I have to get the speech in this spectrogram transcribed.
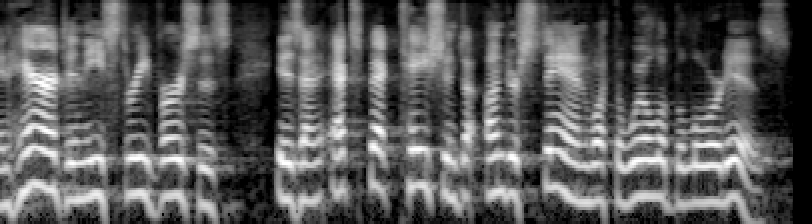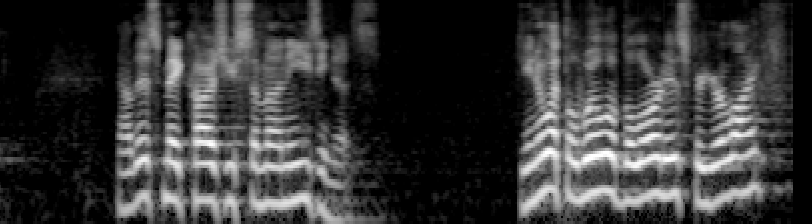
Inherent in these three verses is an expectation to understand what the will of the Lord is. Now, this may cause you some uneasiness. Do you know what the will of the Lord is for your life?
